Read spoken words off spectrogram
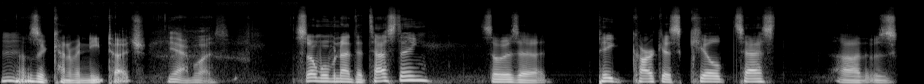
Hmm. That was a kind of a neat touch. Yeah, it was. So moving on to testing. So it was a pig carcass kill test uh, that was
